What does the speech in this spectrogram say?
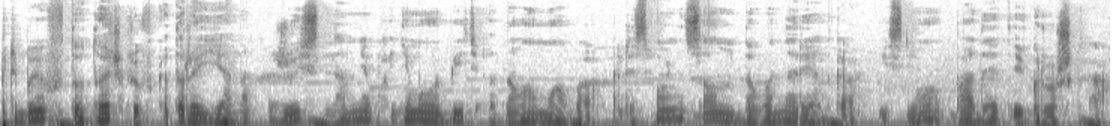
Прибыв в ту точку, в которой я нахожусь, нам необходимо убить одного моба, а респавнится он довольно редко, и с него падает игрушка.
